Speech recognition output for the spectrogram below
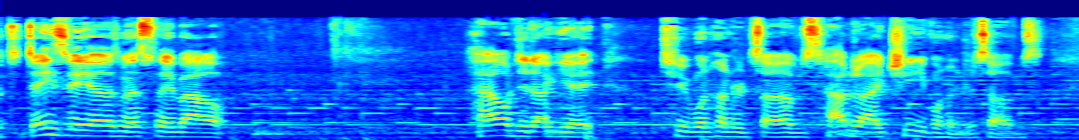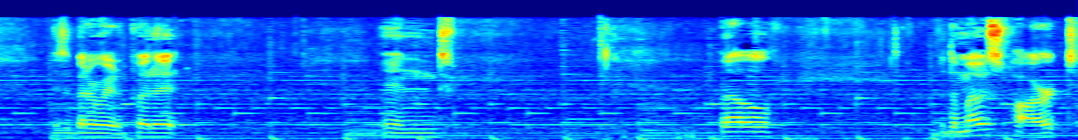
today's video is mostly about how did I get to 100 subs? How did I achieve 100 subs? Is a better way to put it. And well, for the most part,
